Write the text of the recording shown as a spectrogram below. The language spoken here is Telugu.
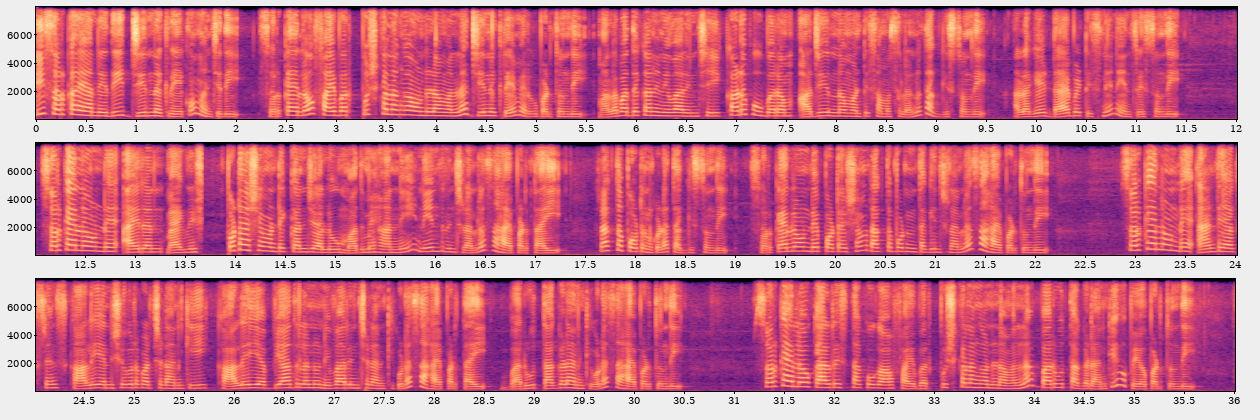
ఈ సొరకాయ అనేది జీర్ణక్రియకు మంచిది. సొరకాయలో ఫైబర్ పుష్కలంగా ఉండడం వలన జీర్ణక్రియ మెరుగుపడుతుంది. మలబద్ధకాన్ని నివారించి కడుపు ఉబ్బరం అజీర్ణం వంటి సమస్యలను తగ్గిస్తుంది. అలాగే డయాబెటీస్ని నియంత్రిస్తుంది. సొరకాయలో ఉండే ఐరన్ మ్యాగ్నీషియం పొటాషియం వంటి ఖనిజాలు మధుమేహాన్ని నియంత్రించడంలో సహాయపడతాయి. రక్తపోటును కూడా తగ్గిస్తుంది. సొరకాయలో ఉండే పొటాషియం రక్తపోటును తగ్గించడంలో సహాయపడుతుంది. సొరకాయలో ఉండే యాంటీ ఆక్సిడెంట్స్ కాలేయాన్ని శుభ్రపరచడానికి కాలేయ వ్యాధులను నివారించడానికి కూడా సహాయపడతాయి. బరువు తగ్గడానికి కూడా సహాయపడుతుంది. సొరకాయలో క్యాలరీస్ తక్కువగా ఫైబర్ పుష్కలంగా ఉండడం వల్ల బరువు తగ్గడానికి ఉపయోగపడుతుంది.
